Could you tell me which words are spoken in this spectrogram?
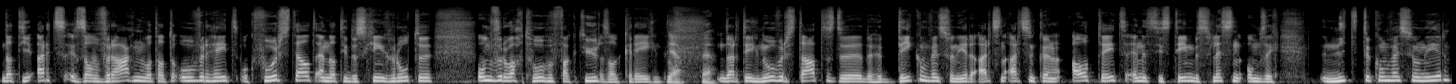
dat die arts zal vragen wat dat de overheid ook voorstelt en dat hij dus geen grote, onverwacht hoge factuur zal krijgen. Ja, ja. Daartegenover staat dus de, de gedeconventioneerde artsen. Artsen kunnen altijd in het systeem beslissen om zich niet te conventioneren.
